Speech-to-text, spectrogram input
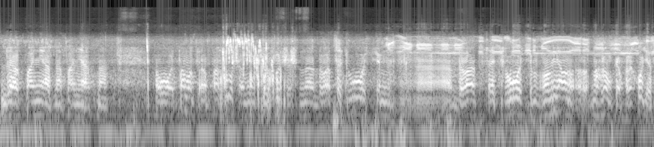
Да, понятно, понятно. Вот, там вот послушай, может, слышишь на 28, э, 28, у меня он громко проходит,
